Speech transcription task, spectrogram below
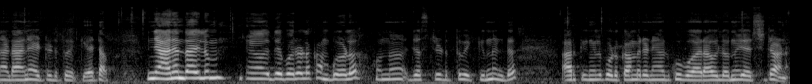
നടാനായിട്ട് എടുത്ത് വെക്കുക കേട്ടോ. ഞാനെന്തായാലും ഇതേപോലെയുള്ള കമ്പുകൾ ഒന്ന് ജസ്റ്റ് എടുത്ത് വെക്കുന്നുണ്ട്. ആർക്കെങ്കിലും കൊടുക്കാൻ പറ്റണമെങ്കിൽ അവർക്ക് ഉപകാരമാവില്ലോ എന്ന് വിചാരിച്ചിട്ടാണ്.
